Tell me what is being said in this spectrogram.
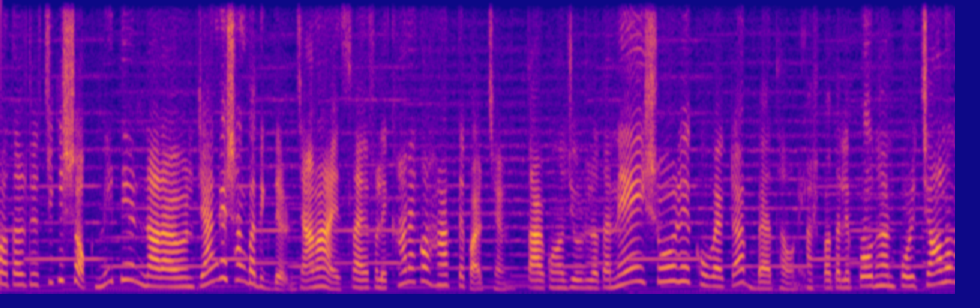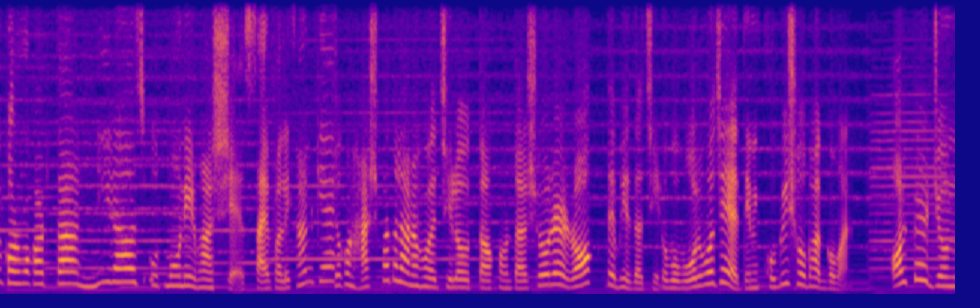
হাসপাতালটির চিকিৎসক নীতির নারায়ণ জাঙ্গের সাংবাদিকদের জানায় সাইফ আলী খান এখন হাঁটতে পারছেন। তার কোনো জটিলতা নেই, শরীরে খুব একটা ব্যথাও নেই। হাসপাতালে প্রধান পরিচালন কর্মকর্তা নিরাজ উৎমনির ভাষ্যে সাইফ আলী খানকে যখন হাসপাতালে আনা হয়েছিল, তখন তার শরীরে রক্তে ভেজা ছিল। তবু বলব যে, তিনি খুবই সৌভাগ্যবান। অল্পের জন্য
